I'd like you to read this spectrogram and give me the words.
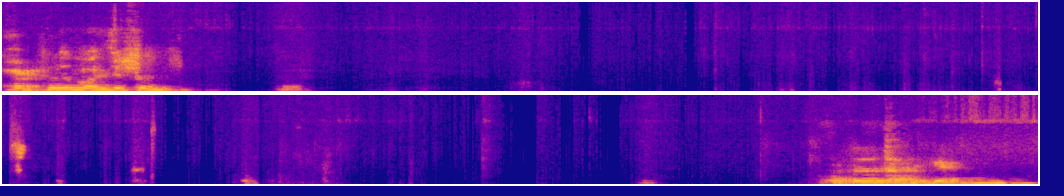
அடுத்தது மஞ்சத்தூள் அடுத்தது கத்திரிக்காய்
